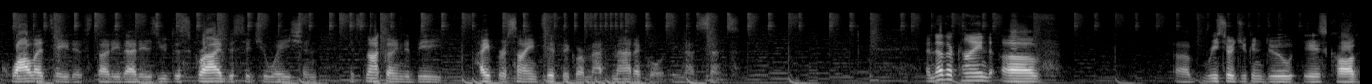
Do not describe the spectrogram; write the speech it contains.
qualitative study. That is, you describe the situation. It's not going to be hyper scientific or mathematical in that sense. Another kind of uh, research you can do is called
